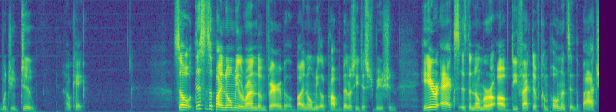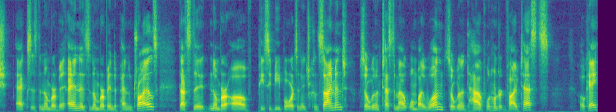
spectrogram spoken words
would you do? Okay. So this is a binomial random variable, binomial probability distribution. Here x is the number of defective components in the batch, x is the number of n is the number of independent trials, that's the number of PCB boards in each consignment. So we're going to test them out one by one. So we're going to have 105 tests. Okay,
